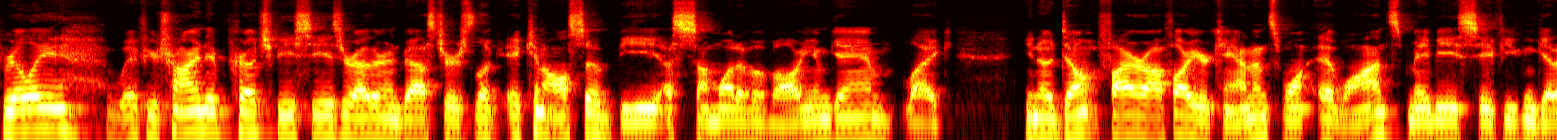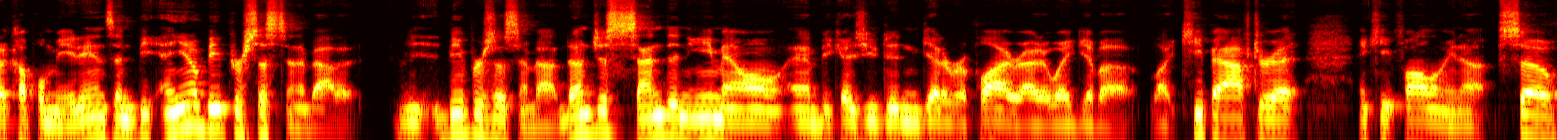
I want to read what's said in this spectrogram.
really, if you're trying to approach VCs or other investors, look, it can also be a somewhat of a volume game. Like, you know, don't fire off all your cannons at once. Maybe see if you can get a couple meetings and be, and you know, be persistent about it. Be, persistent about it. Don't just send an email and because you didn't get a reply right away, give up. Like, keep after it and keep following up. So,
